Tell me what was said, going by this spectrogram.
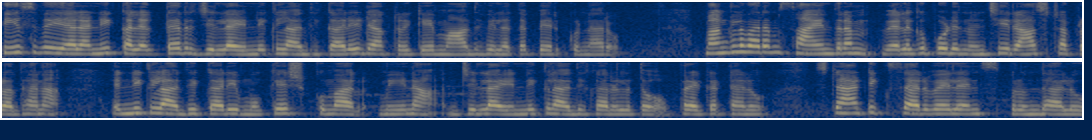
తీసివేయాలని కలెక్టర్ జిల్లా ఎన్నికల అధికారి డాక్టర్ కె. మాధవిలత పేర్కొన్నారు. మంగళవారం సాయంత్రం వెలగపూడి నుంచి రాష్ట్ర ప్రధాన ఎన్నికల అధికారి ముఖేష్ కుమార్ మీనా జిల్లా ఎన్నికల అధికారులతో ప్రకటనలు స్టాటిక్ సర్వేలెన్స్ బృందాలు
